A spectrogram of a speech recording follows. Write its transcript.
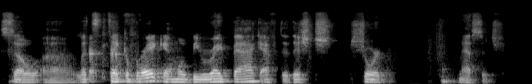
so uh, let's take a break and we'll be right back after this sh- short message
